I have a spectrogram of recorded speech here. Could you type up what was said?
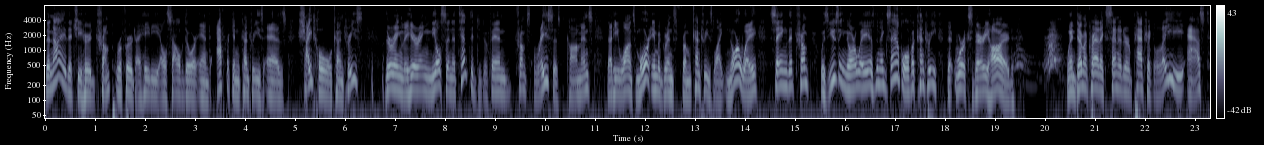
denied that she heard Trump refer to Haiti, El Salvador, and African countries as shithole countries. During the hearing, Nielsen attempted to defend Trump's racist comments that he wants more immigrants from countries like Norway, saying that Trump was using Norway as an example of a country that works very hard. When Democratic Senator Patrick Leahy asked,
